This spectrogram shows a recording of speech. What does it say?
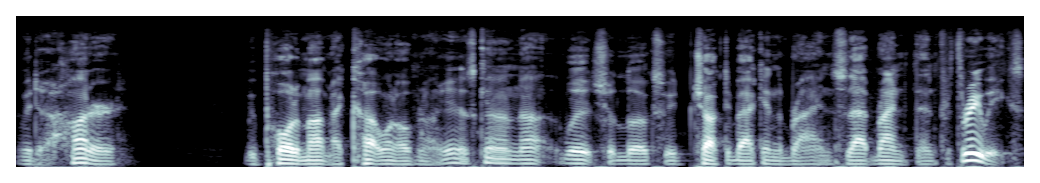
We did a hundred. We pulled them up and I cut one open. Like, yeah, it's kind of not what it should look. So we chucked it back in the brine. So that brine then for three weeks.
